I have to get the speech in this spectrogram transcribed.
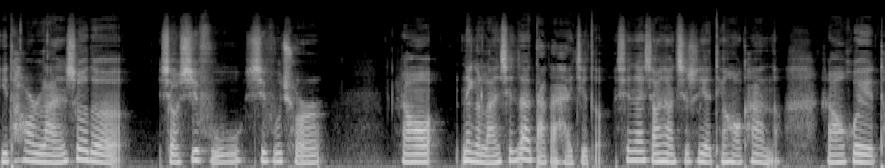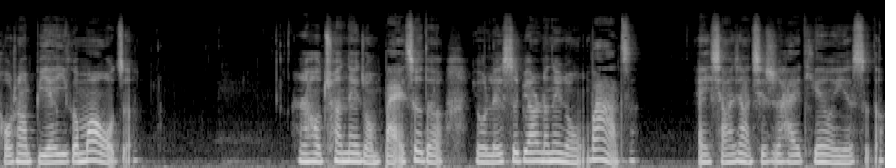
一套蓝色的小西服西服裙儿，然后。那个蓝现在大概还记得，现在想想其实也挺好看的。然后会头上别一个帽子，然后穿那种白色的有蕾丝边的那种袜子，哎，想想其实还挺有意思的。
